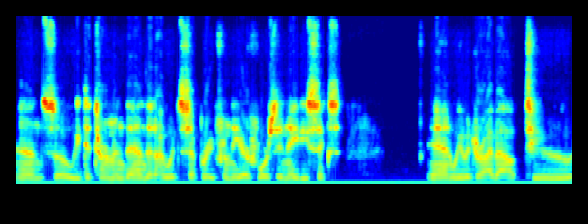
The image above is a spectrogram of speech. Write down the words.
And so we determined then that I would separate from the Air Force in 86, and we would drive out to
